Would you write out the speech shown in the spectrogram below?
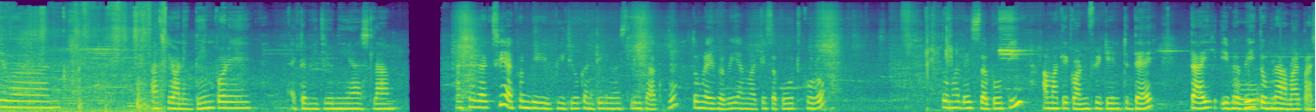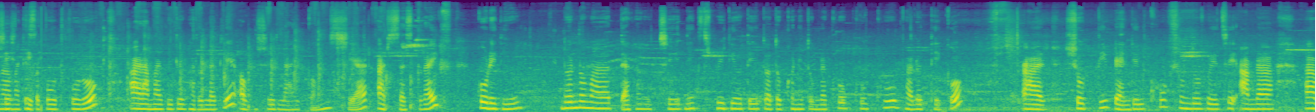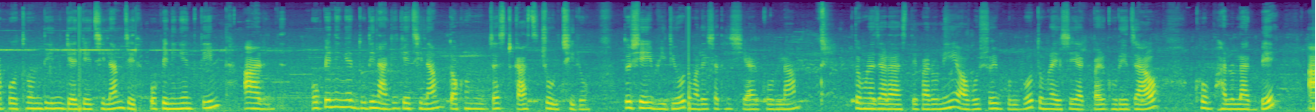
Everyone আজকে অনেক দিন পরে একটা ভিডিও নিয়ে আসলাম। আশা রাখছি এখন ভি- ভিডিও কন্টিনিউয়াসলি রাখব তোমরা এভাবেই আমাকে সাপোর্ট করো। তোমাদের সাপোর্টই আমাকে কনফিডেন্ট দেয়। তাই এভাবেই তোমরা আমার পাশে আমাকে সাপোর্ট করো। আর আমার ভিডিও ভালো লাগলে অবশ্যই লাইক কমেন্ট শেয়ার আর সাবস্ক্রাইব করে দিও। ধন্যবাদ, দেখা হচ্ছে নেক্সট ভিডিওতে ততক্ষণে তোমরা খুব খুব খুব ভালো থেকো। আর সত্যি প্যান্ডেল খুব সুন্দর হয়েছে। আমরা প্রথম দিন গেছিলাম যে ওপেনিংয়ের দিন। আর ওপেনিংয়ের দুদিন আগে গেছিলাম, তখন জাস্ট কাজ চলছিল। তো সেই ভিডিও তোমাদের সাথে শেয়ার করলাম। তোমরা যারা আসতে পারোনি, অবশ্যই বলব তোমরা এসে একবার ঘুরে যাও। খুব ভালো লাগবে।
